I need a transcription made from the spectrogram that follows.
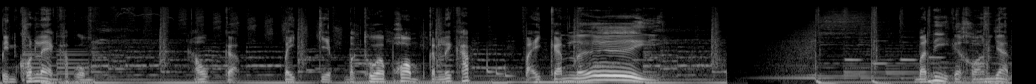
เป็นคนแรกครับผมเขากับไปเก็บบักทั่วพร้อมกันเลยครับ ไปกันเลยบัดนี้ก็ขออนุญาต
